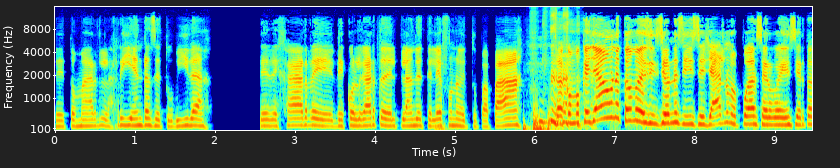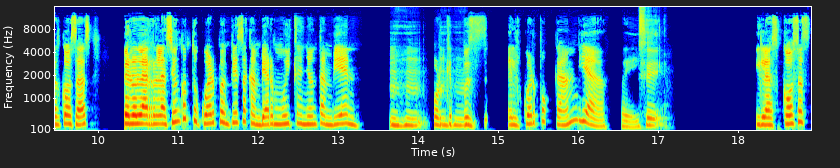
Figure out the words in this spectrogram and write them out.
de tomar las riendas de tu vida, de dejar de, de, colgarte del plan de teléfono de tu papá. O sea, como que ya uno toma decisiones y dice, ya no me puedo hacer, güey, en ciertas cosas, pero la relación con tu cuerpo empieza a cambiar muy cañón también. porque pues el cuerpo cambia, güey. Sí. Y las cosas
